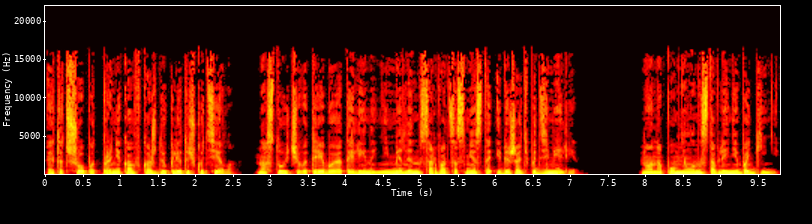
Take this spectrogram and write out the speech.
Этот шепот проникал в каждую клеточку тела, настойчиво требуя от Элины немедленно сорваться с места и бежать в подземелье. Но она помнила наставление богини,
